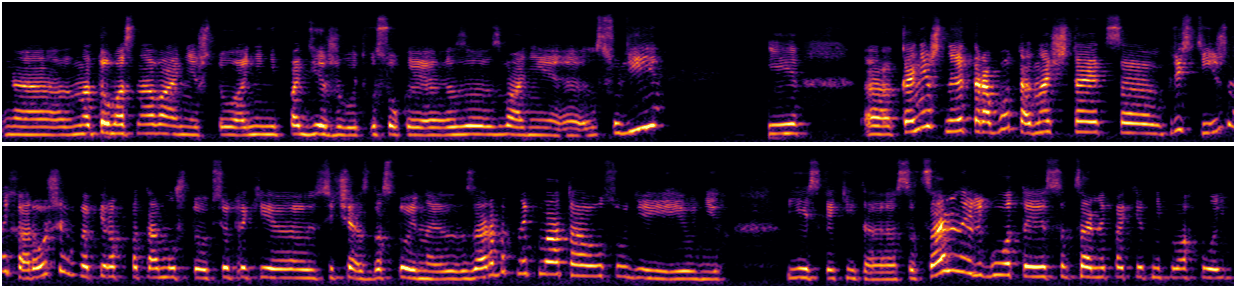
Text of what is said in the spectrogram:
на том основании, что они не поддерживают высокое звание э, судьи. И, э, конечно, эта работа, она считается престижной, хорошей, во-первых, потому что все-таки сейчас достойная заработная плата у судей, и у них есть какие-то социальные льготы, социальный пакет неплохой,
